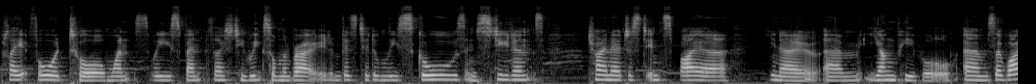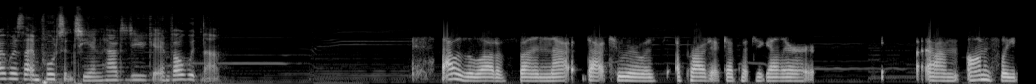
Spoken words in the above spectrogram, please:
Play It Forward tour once you spent 32 weeks on the road and visited all these schools and students trying to just inspire, you know, um, young people. Um, so why was that important to you and how did you get involved with that? That was a lot of fun. That that tour was a project I put together um, honestly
